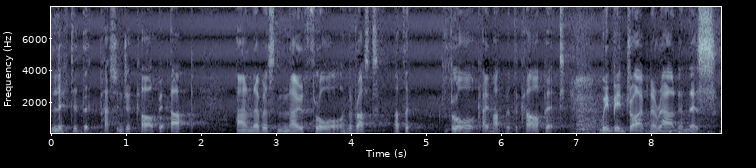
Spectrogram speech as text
lifted the passenger carpet up, and there was no floor. The rust of the floor came up with the carpet. We've been driving around in this.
